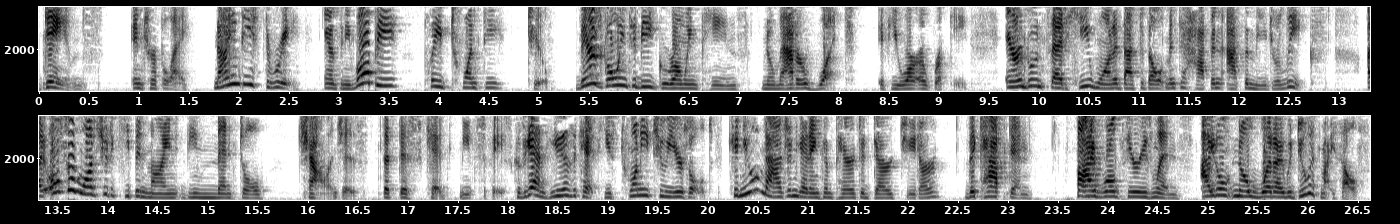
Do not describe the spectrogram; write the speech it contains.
games in AAA. 93. Anthony Volpe played 22. There's going to be growing pains no matter what if you are a rookie. Aaron Boone said he wanted that development to happen at the major leagues. I also want you to keep in mind the mental challenges that this kid needs to face. Because again, he is a kid. He's 22 years old. Can you imagine getting compared to Derek Jeter, the captain? Five World Series wins. I don't know what I would do with myself.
